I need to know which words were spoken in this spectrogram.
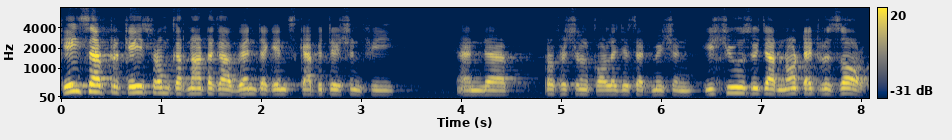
Case after case from Karnataka went against capitation fee and uh, professional colleges admission, issues which are not yet resolved,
